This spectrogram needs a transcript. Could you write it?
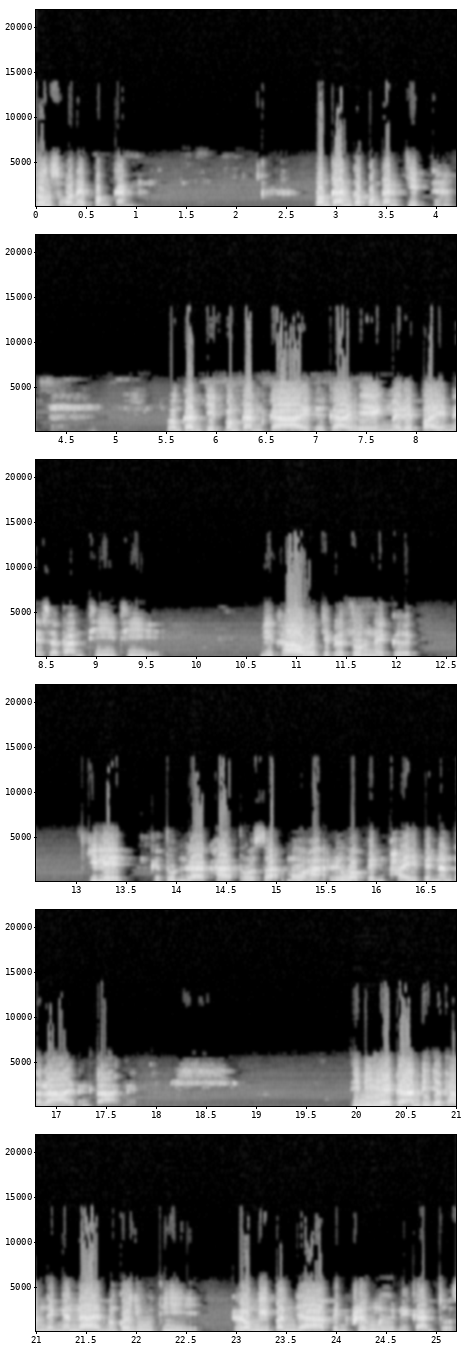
ทรงสอนให้ป้องกัน ป้องกันก็ป้องกันจิตนะฮะป้องกันจิตป้องกันกายคือกายเองไม่ได้ไปในสถานที่ที่มีข่าวว่าจะกระตุ้นให้เกิดกิเลสกระตุ้นราคะโทสะโมหะ หรือว่าเป็นภัยเป็นอันตรายต่างๆเน ทีนี้อาการที่จะทำอย่างนั้นได้ มันก็อยู่ที่เรามีปัญญาเป็นเครื่องมือในการตรวจ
